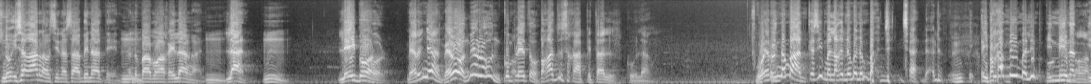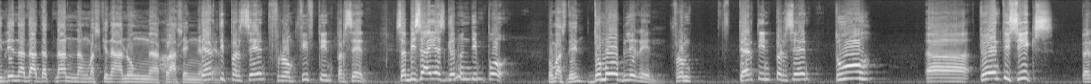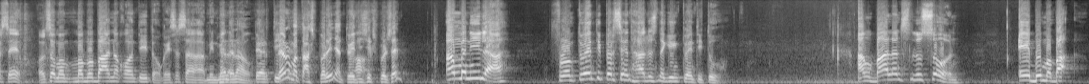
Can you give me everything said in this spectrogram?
Noong isang araw, sinasabi natin, Mm. ano ba mga kailangan? Land, Mm. labor. Meron yan. Meron, meron. Kompleto. Baka doon sa capital, kulang. What Meron naman, kasi malaki naman ang budget dyan. Ano? Eh, Baka may mali. may hindi na, mga- hindi nadadatnan ng maski na anong ah, klaseng... ah, 30% from 15%. Sa Visayas, ganun din po. Pumas din? Dumoble rin. From 13% to uh, 26%. percent. Also, ma- mababa ng konti ito kaysa sa Mindanao. Mindanao. 30. Pero mataas pa rin yan, 26%. Ang Manila, from 20% halos naging 22. Ang balance Luzon, eh bumaba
